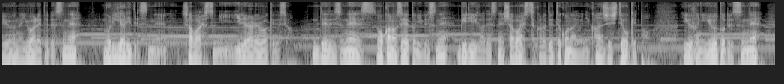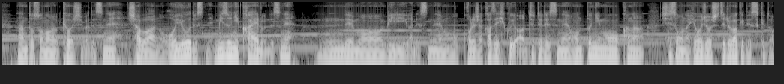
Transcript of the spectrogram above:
いうふうに言われてですね、無理やりですね、シャワー室に入れられるわけですよ。でですね、他の生徒にですね、ビリーがですね、シャワー室から出てこないように監視しておけというふうに言うとですね、なんとその教師はですね、シャワーのお湯をですね、水に変えるんですね。んで、もビリーがですね、もうこれじゃ風邪ひくよって言ってですね、本当にもう悲しそうな表情してるわけですけど、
